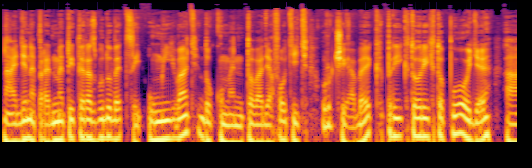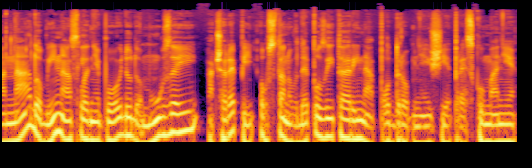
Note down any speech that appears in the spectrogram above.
Nájdené predmety teraz budú vedci umývať, dokumentovať a fotiť. Určia vek, pri ktorých to pôjde a nádoby následne pôjdu do múzeí a črepy ostanú v depozitári na podrobnejšie preskúmanie.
